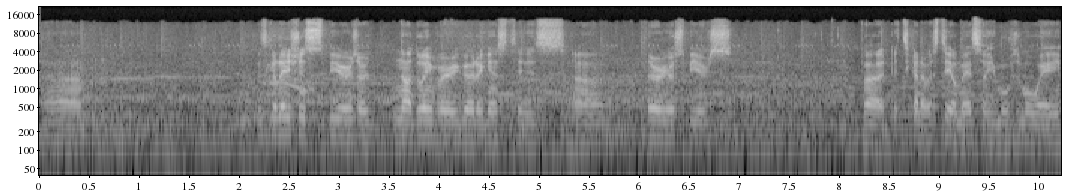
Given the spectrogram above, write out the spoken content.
Um, his Galatian spears are not doing very good against his uh, Thureos spears, but it's kind of a stalemate, so he moves them away.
